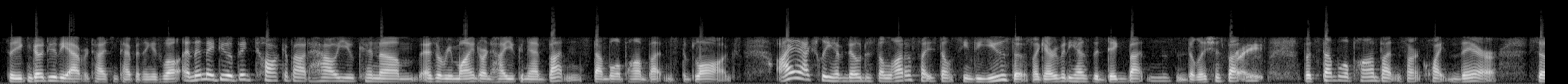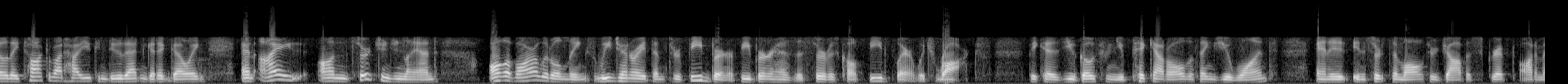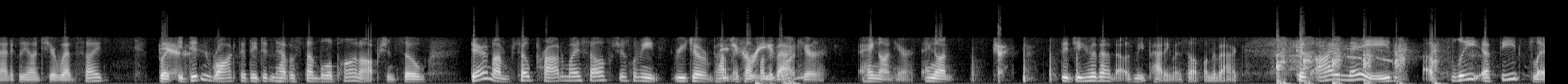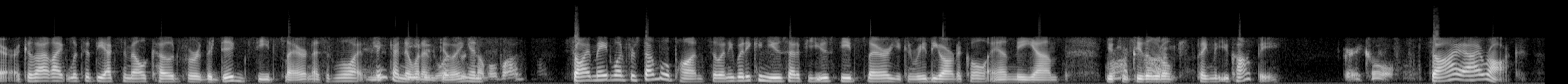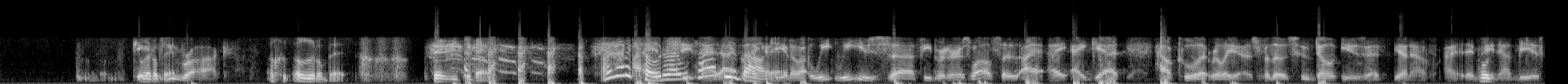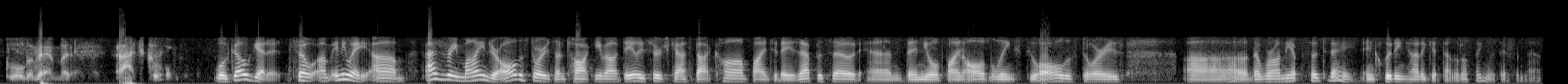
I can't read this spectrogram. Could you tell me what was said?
so you can go do the advertising type of thing as well. And then they do a big talk about how you can, um, as a reminder on how you can add buttons, StumbleUpon buttons to blogs. I actually have noticed a lot of sites don't seem to use those. Like everybody has the Digg buttons and delicious buttons, right. but stumble upon buttons aren't quite there. So they talk about how you can do that and get it going. And I, on search engine land, all of our little links, we generate them through FeedBurner. FeedBurner has this service called FeedFlare, which rocks because you go through and you pick out all the things you want and it inserts them all through JavaScript automatically onto your website. But yeah. it didn't rock that they didn't have a StumbleUpon option. So, Darren, I'm so proud of myself. Just let me reach over and pat Did myself on the back one? here. Hang on here. Hang on. Okay. Did you hear that? That was me patting myself on the back. Because I made a, fleet, a feed flare. Because I like looked at the XML code for the Digg feed flare, and I said, well, I And think I know what I'm doing. And so I made one for StumbleUpon, so anybody can use that. If you use feed flare, you can read the article and the um, you Rock can see the little thing that you copy. Very cool. So I, I rock a little bit. You rock. a, a little bit. Maybe today. I'm not a coder. I was see that. happy I- about like, it. You know, we we use uh, FeedBurner as well, so I, I I get how cool it really is. For those who don't use it, you know, I, it may not be as cool to them, but that's cool. Well, go get it. So, um, anyway, um, as a reminder, all the stories I'm talking about, dailysearchcast.com, find today's episode, and then you'll find all the links to all the stories uh, that were on the episode today, including how to get that little thing with it from that.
